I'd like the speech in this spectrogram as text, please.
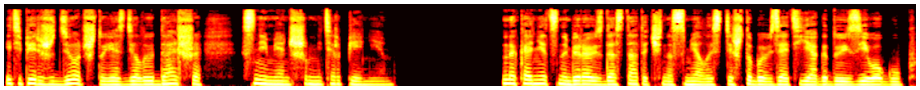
и теперь ждет, что я сделаю дальше с не меньшим нетерпением. Наконец набираюсь достаточно смелости, чтобы взять ягоду из его губ.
